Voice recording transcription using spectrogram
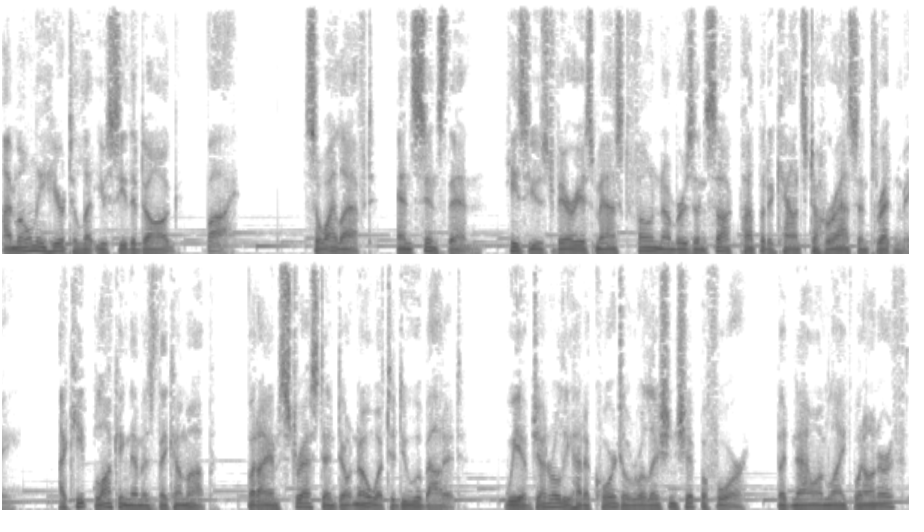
I'm only here to let you see the dog, bye. So I left, and since then, he's used various masked phone numbers and sock puppet accounts to harass and threaten me. I keep blocking them as they come up, but I am stressed and don't know what to do about it. We have generally had a cordial relationship before, but now I'm like what on earth?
